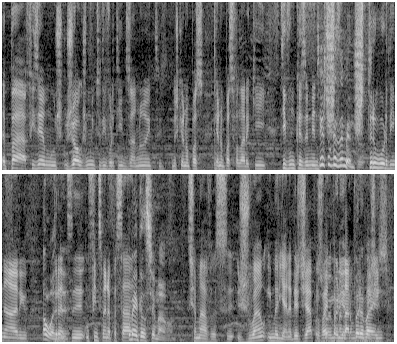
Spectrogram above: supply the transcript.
Epá, fizemos jogos muito divertidos à noite, mas que eu não posso, que eu não posso falar aqui. Tive um casamento, Tiveste um casamento? extraordinário Aonde? durante o fim de semana passado. Como é que eles se chamavam? Chamava-se João e Mariana. Desde já aproveito para mandar um grande parabéns. beijinho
